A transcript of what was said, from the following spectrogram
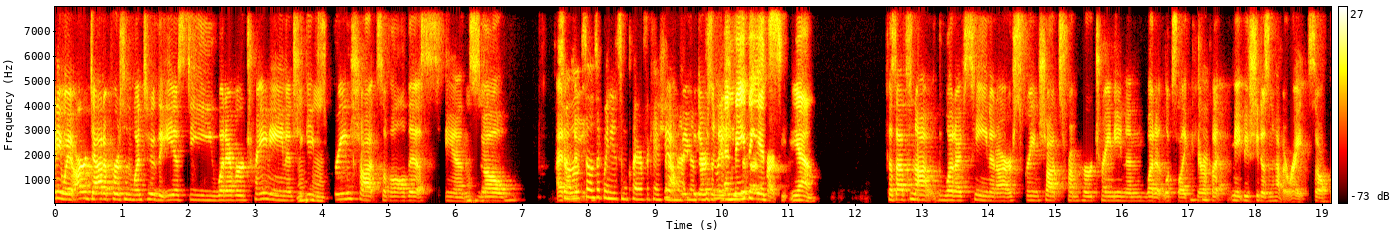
anyway. Our data person went to the ESD whatever training and she mm-hmm. gave screenshots of all this. And mm-hmm. so I so don't it know. sounds like we need some clarification yeah, on that. Maybe there's an and maybe it's part. yeah. Because that's not what I've seen in our screenshots from her training and what it looks like okay. here, but maybe she doesn't have it right. So,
